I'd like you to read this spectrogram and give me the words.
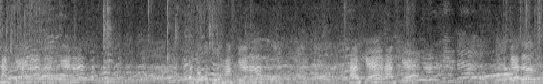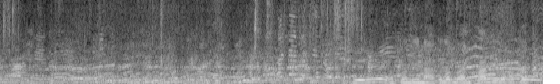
ห้ามแกะนะห้ามแกะนะถ้าตกกระปุกห้ามแกะนะห้ามแกะห้ามแกะจะแกะเด้อครับตอนนี้หน้ากำลังวางพานอยู่แล้วครับเด้อ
